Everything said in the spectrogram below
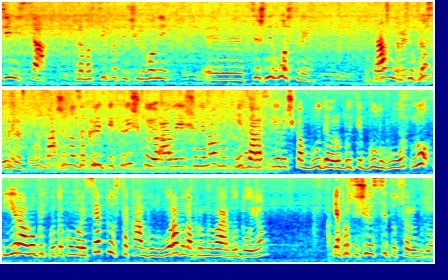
ці місця треба сипати червоний. Е, це ж не гострий. Правильно, це це Ну, бажано закрити кришкою, але якщо нема, то і зараз Ірочка буде робити булгур. Ну, Іра робить по такому рецепту стакан булгура, вона промиває водою. Я просто через сито це роблю.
